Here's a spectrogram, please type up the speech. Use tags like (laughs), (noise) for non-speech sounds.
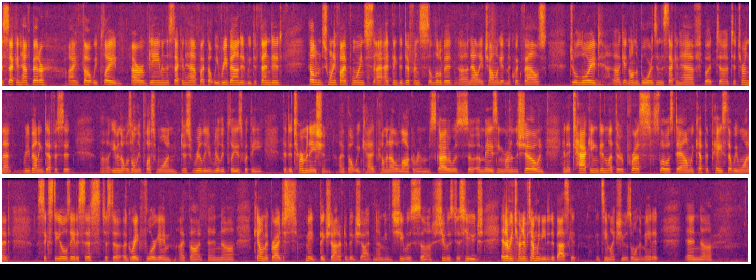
the second half better. I thought we played our game in the second half. I thought we rebounded, we defended, held them to 25 points. I, I think the difference a little bit, uh, Natalie Achonwa getting the quick fouls, Jewell Loyd uh, getting on the boards in the second half, but uh, to turn that rebounding deficit, uh, even though it was only plus one, just really, really pleased with the, the determination I thought we had coming out of the locker room. Skylar was uh, amazing running the show and, and attacking, didn't let their press slow us down. We kept the pace that we wanted. Six steals, eight assists, just a, a great floor game, I thought. And uh, Kayla McBride just made big shot after big shot. I mean, she was uh, she was just huge at every turn. Every time we needed a basket, it seemed like she was the one that made it. And uh,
